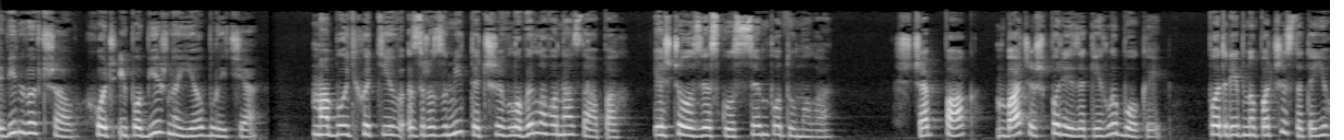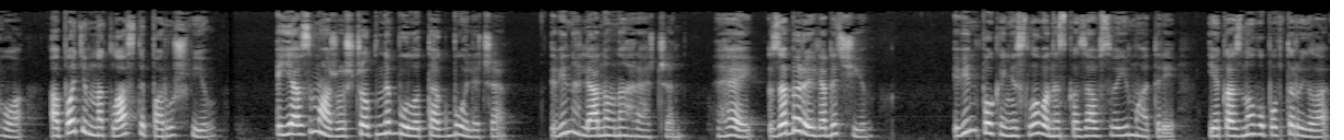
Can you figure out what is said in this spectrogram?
Він вивчав, хоч і побіжно її обличчя. Мабуть, хотів зрозуміти, чи вловила вона запах, і що у зв'язку з цим подумала. Ще б пак, бачиш, поріз який глибокий. Потрібно почистити його, а потім накласти пару швів. Я змажу, щоб не було так боляче. Він глянув на Гречин. Гей, забери глядачів. Він поки ні слова не сказав своїй матері, яка знову повторила,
